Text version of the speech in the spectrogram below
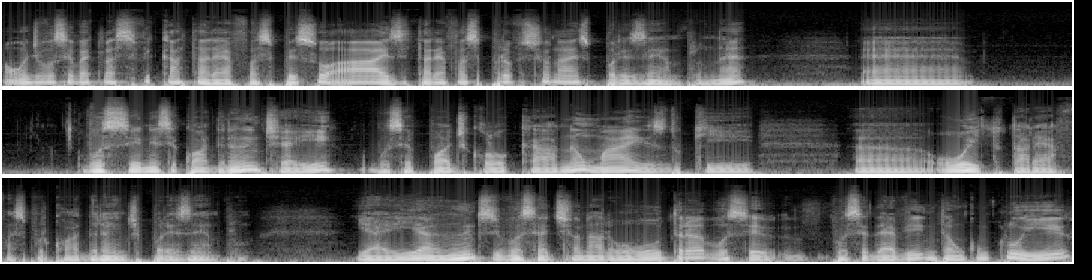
onde você vai classificar tarefas pessoais e tarefas profissionais, por exemplo, né? É, você nesse quadrante aí, você pode colocar não mais do que uh, oito tarefas por quadrante, por exemplo. E aí, antes de você adicionar outra, você, você deve então concluir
